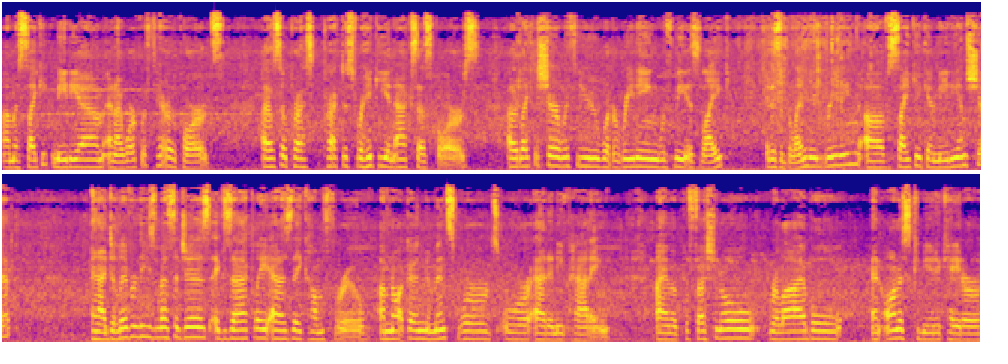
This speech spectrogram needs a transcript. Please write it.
I'm a psychic medium and I work with tarot cards. I also practice Reiki and access bars. I would like to share with you what a reading with me is like. It is a blended reading of psychic and mediumship. And I deliver these messages exactly as they come through. I'm not going to mince words or add any padding. I am a professional, reliable, and honest communicator.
